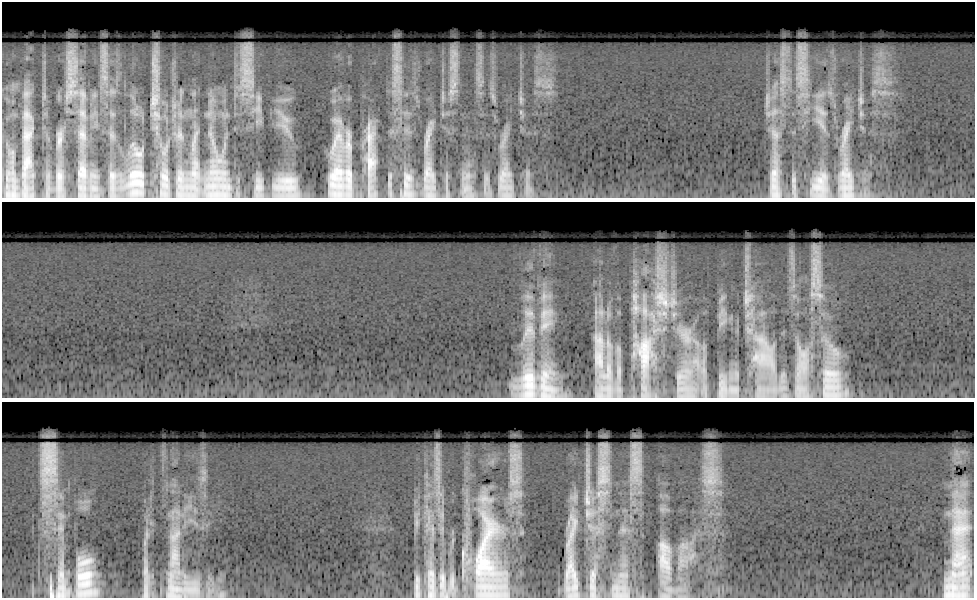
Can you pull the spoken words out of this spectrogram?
Going back to verse 7, he says, Little children, let no one deceive you. Whoever practices righteousness is righteous, just as he is righteous. Living out of a posture of being a child is also it's simple, but it's not easy. Because it requires righteousness of us. And that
